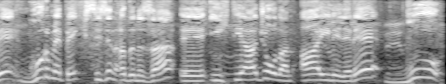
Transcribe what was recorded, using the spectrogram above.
Ve Gurmepek sizin adınıza e, ihtiyacı olan ailelere bu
